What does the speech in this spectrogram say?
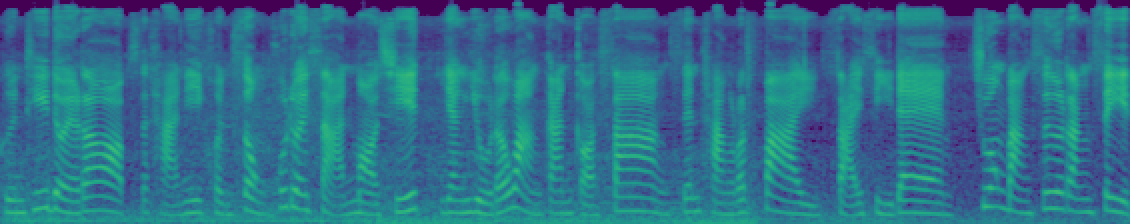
พื้นที่โดยรอบ สถานีขนส่งผู้โดยสารหมอชิด ยังอยู่ระหว่างการก่อสร้าง เส้นทางรถไฟ สายสีแดง ช่วงบางซื่อรังสิต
